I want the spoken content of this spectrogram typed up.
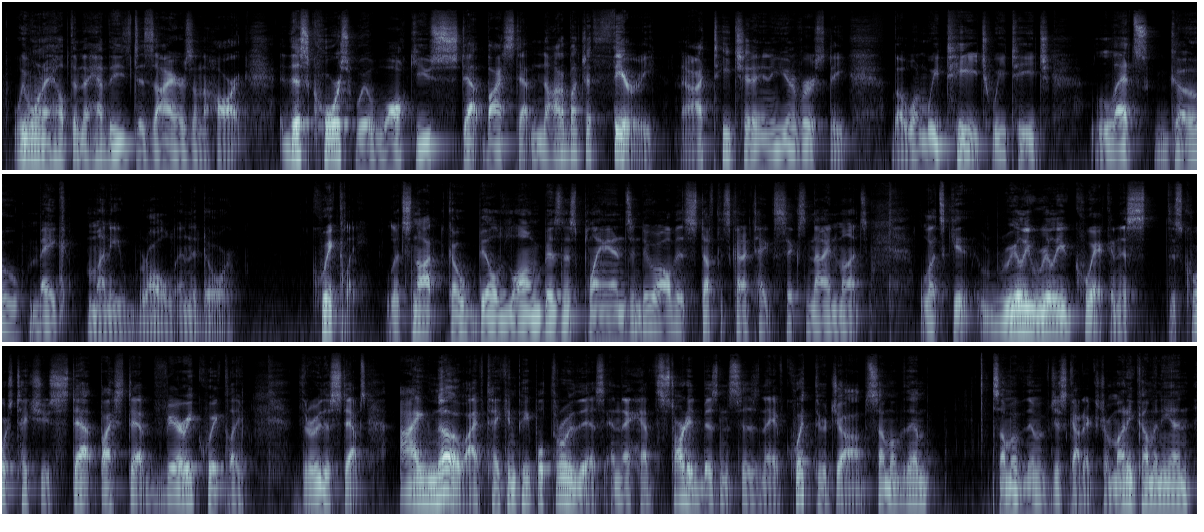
We want to help them. They have these desires on the heart. This course will walk you step by step, not a bunch of theory. Now, I teach it in a university, but when we teach, we teach let's go make money roll in the door quickly Let's not go build long business plans and do all this stuff that's going to take six, nine months. Let's get really, really quick. And this, this course takes you step by step very quickly through the steps. I know I've taken people through this and they have started businesses and they have quit their jobs. Some of them, some of them have just got extra money coming in.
